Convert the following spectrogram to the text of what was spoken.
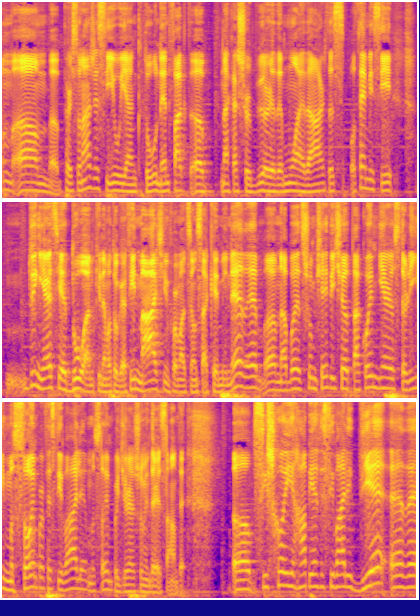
um, personazhe si ju janë këtu. Ne në fakt uh, na ka shërbyer edhe mua edhe Artës, po themi si dy njerëz që e duan kinematografinë me aq informacion sa kemi ne dhe uh, na bëhet shumë qejfi që takojmë njerëz të rinj, mësojmë për festivale, mësojmë për gjëra shumë interesante. Uh, si shkoi hapja e festivalit dje edhe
